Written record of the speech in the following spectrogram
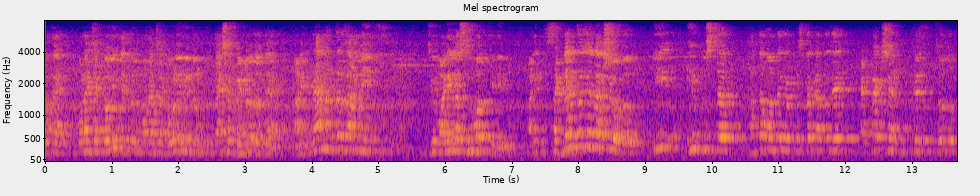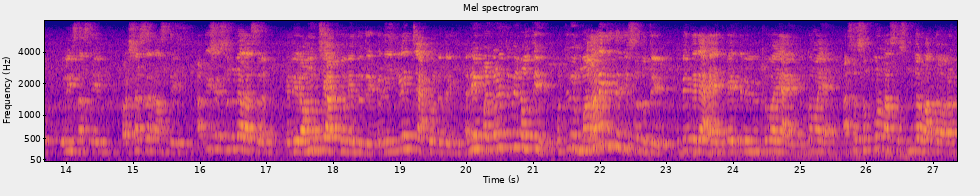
होत्या कोणाच्या कवितेतून कोणाच्या गोळीतून त्या अशा भेटत होत्या. आणि त्यानंतर जर आम्ही जी वाढीला सुरुवात केली आणि सगळ्यांचं जे लक्ष होतं की हे पुस्तक हातामध्ये त्या पुस्तकाचं जे अट्रॅक्शन जे जो तो पोलीस असतील प्रशासन असतील अतिशय सुंदर असं कधी राहुलची आठवण येत होते कधी इंग्लंडची आठवण होते. आणि ही मंडळी तुम्ही नव्हती पण तुम्ही मनाने तिथे दिसत होते. कुठेतरी आहेत काहीतरी विठुबाई आहे तुकमाई आहे. असं संपूर्ण असं सुंदर वातावरण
